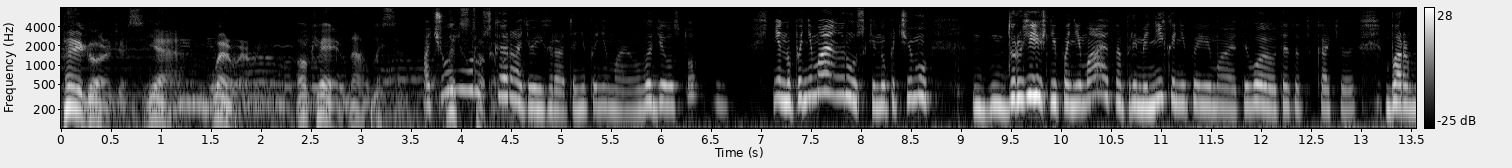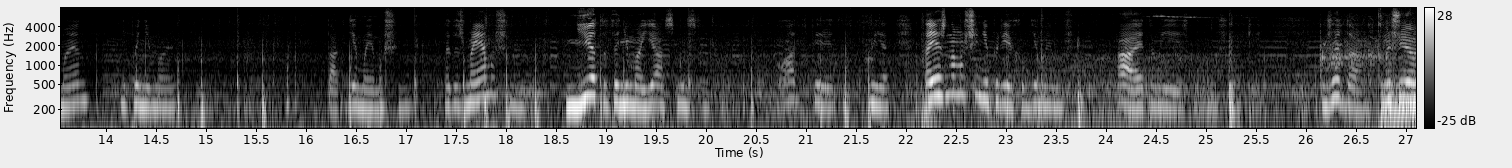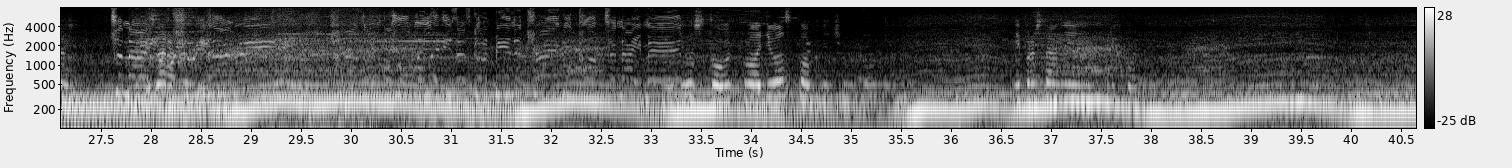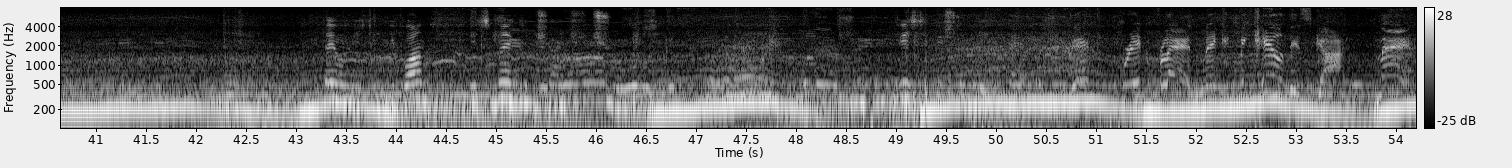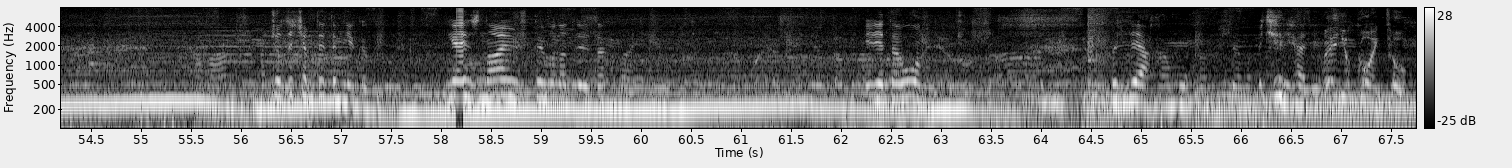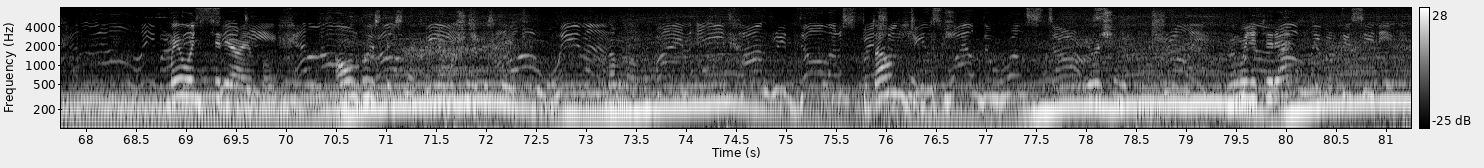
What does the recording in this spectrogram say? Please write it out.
Hey, gorgeous. Yeah, where were we? Okay, now listen. А чё у Let's него talk русское радио играет? Я не понимаю. Владивосток? Не, ну понимаю он русский, но почему другие ж не понимают, например, Ника не понимает, его вот этот, как его, бармен не понимает. Так, где моя машина? Это же моя машина? Нет, это не моя, в смысле? Вот теперь это моя. А я же на машине приехал, где моя машина? А, это и есть моя машина, окей. Уже да. Мы же ее Владивосток, Владивосток, ничего. И просто он и прикольный. Да его видел. Иван из Мэка Чач. Чего себе. 200 тысяч рублей. That prick Vlad making me kill this guy. Man! Ага. А чё, зачем ты это мне говоришь? Я и знаю, что его надо убить. Или это он? Бляха, муха, все, мы потеряли. Мы его не теряем. А он быстрый, кстати, у него машина быстрее, чем намного. Куда он едет? Я вообще не понимаю. Мы его не теряем? Нет, мы его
